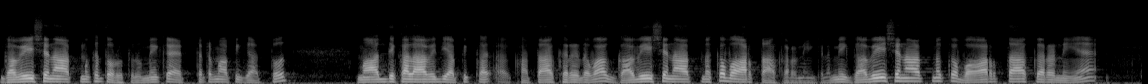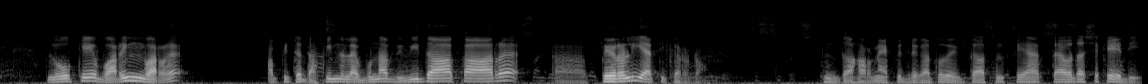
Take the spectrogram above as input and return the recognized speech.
ගවේශනාත්මක තොරතුරු. මේක ඇත්තටම අපි ගත්තොත් මාධ්‍ය කලාවෙදි අපි කතා කරනවා ගවේශනාත්මක වාර්තාකරණය කියලා. මේ ගවේශනාත්මක වාර්තාකරණය ලෝකයේ වරින් වර අපිට දකින්න ලැබුණ විවිධාකාර පෙරලි ඇති කරනවා. උදාහරණයක් විදිරගතොද එක්දාසන්සේ හැත්තෑව දශකයේදී.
